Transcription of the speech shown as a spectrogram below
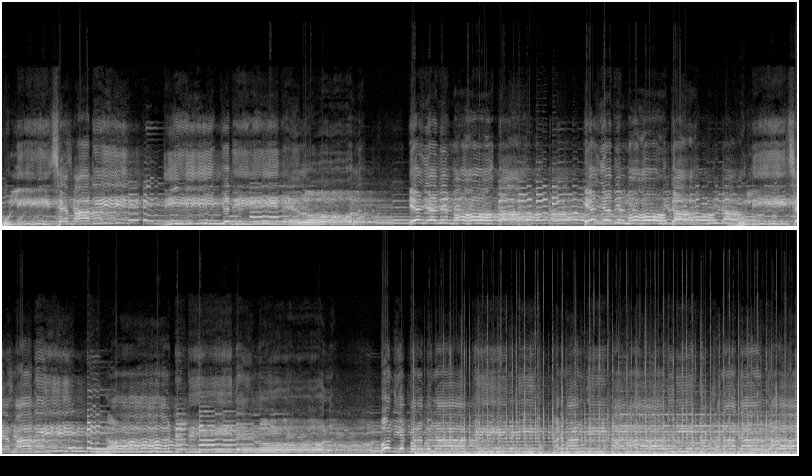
મૂલી છે મારી દીકરી રે લોલ એ એવી મોગા એ એવી મોગા મૂલી છે મારી લાડલી રે લોલ બોલીએ પરબના પીરની હનુમાનજી મહારાજની સનાતન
